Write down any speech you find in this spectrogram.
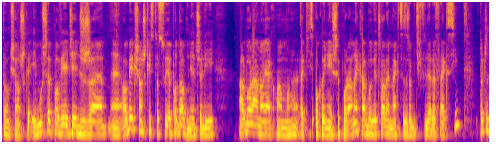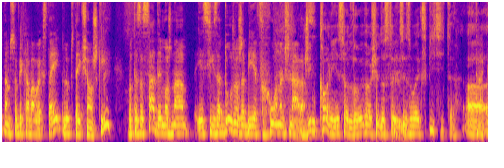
tą książkę. I muszę powiedzieć, że e, obie książki stosuję podobnie, czyli albo rano, jak mam taki spokojniejszy poranek, albo wieczorem, jak chcę zrobić chwilę refleksji, to czytam sobie kawałek z tej lub z tej książki, bo te zasady można, jest ich za dużo, żeby je wchłonąć naraz. Jim Collins odwoływał się do stoicyzmu explicite, a Tak. e,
